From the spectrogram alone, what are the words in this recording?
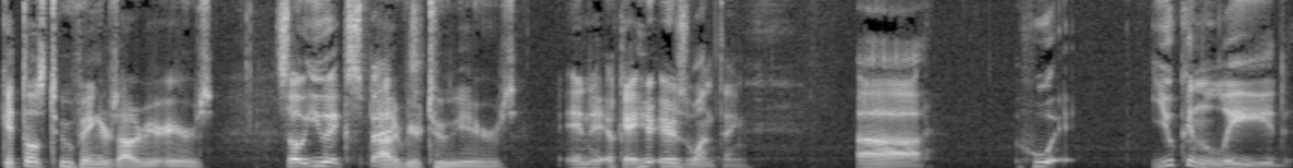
Get those two fingers out of your ears. So you expect Out of your two ears. and okay, here, here's one thing. Uh, who you can lead,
